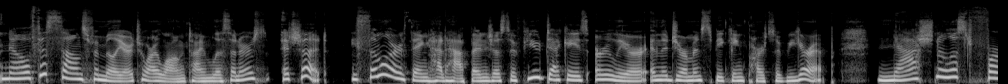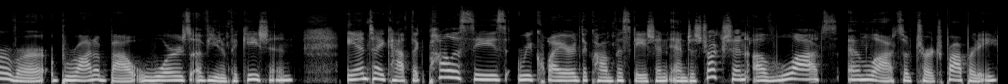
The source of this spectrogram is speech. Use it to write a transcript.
Now, if this sounds familiar to our longtime listeners, it should. A similar thing had happened just a few decades earlier in the German speaking parts of Europe. Nationalist fervor brought about wars of unification. Anti Catholic policies required the confiscation and destruction of lots and lots of church property.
